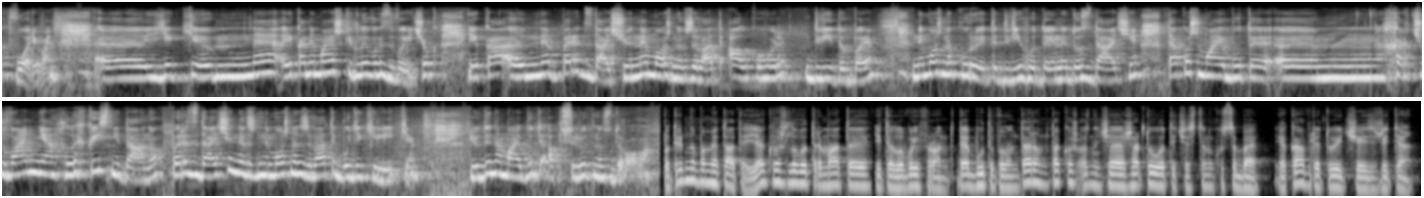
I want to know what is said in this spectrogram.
е, як- м, не, яка не має шкідливих звичок, яка е, не перед здачею не можна вживати алкоголь дві доби, не можна курити дві години до здачі. Також має бути е, харчування, легкий сніданок. Перед здачею не, можна вживати будь-які ліки. Людина має бути абсолютно здорова. Потрібно пам'ятати, як важливо тримати і тиловий фронт, де бути волонтером також означає жертвувати частинку себе, яка врятує чиєсь життя.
